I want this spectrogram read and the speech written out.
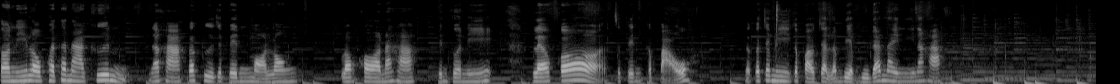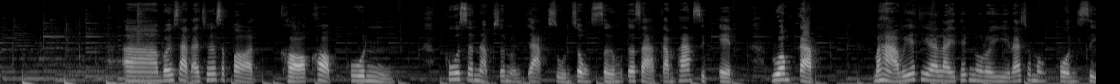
ตอนนี้เราพัฒนาขึ้นนะคะ ก็คือจะเป็นหมอนรองรองคอนะคะ เป็นตัวนี้ แล้วก็จะเป็นกระเป๋า แล้วก็จะมีกระเป๋าจัดระเบียบอยู่ด้านในนี้นะคะบริษัทอาเชอร์สปอร์ตขอขอบคุณ ผู้สนับสนุนจากศูนย์ส่งเสริมอุตสาหกรรมภาค 11 ร่วมกับมหาวิทยาลัยเทคโนโลยีราชมงคลศรี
